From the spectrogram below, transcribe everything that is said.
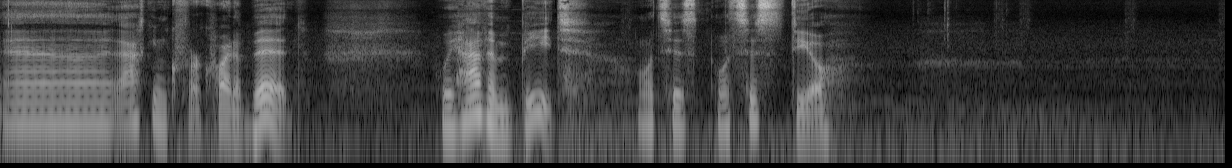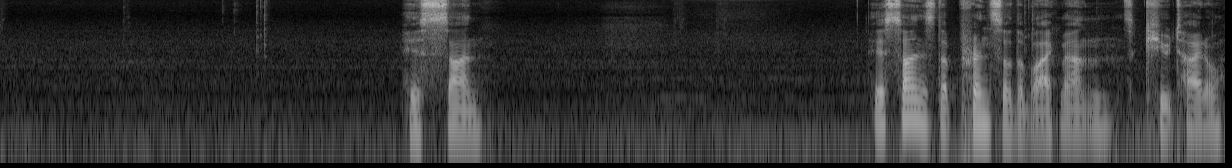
And asking for quite a bit. We have him beat. What's his what's his deal? His son. His son's the Prince of the Black Mountain. It's a cute title.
